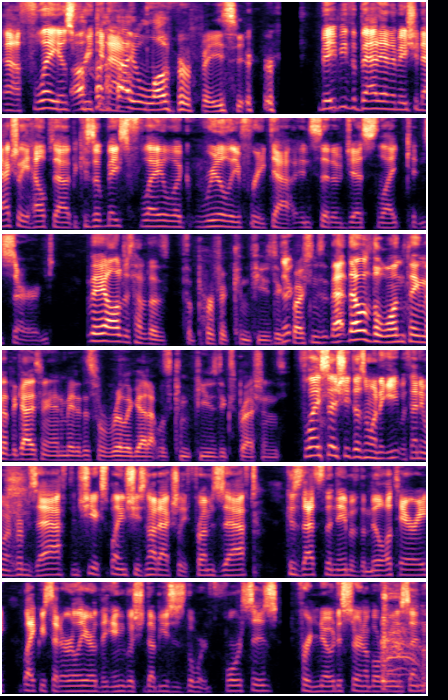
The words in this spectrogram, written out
Uh, Flay is freaking out. I love her face here. Maybe the bad animation actually helps out because it makes Flay look really freaked out instead of just like concerned. They all just have those the perfect confused expressions. That that was the one thing that the guys who animated this were really good at was confused expressions. Flay says she doesn't want to eat with anyone from Zaft, and she explains she's not actually from Zaft because that's the name of the military. Like we said earlier, the English dub uses the word forces for no discernible reason.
